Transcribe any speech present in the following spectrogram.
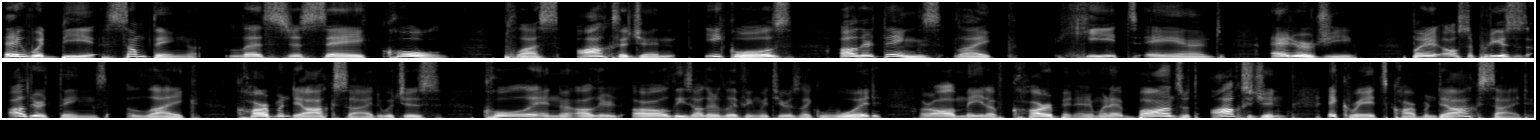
it would be something, let's just say coal plus oxygen equals other things like heat and energy, but it also produces other things like carbon dioxide, which is coal and other all these other living materials like wood are all made of carbon, and when it bonds with oxygen, it creates carbon dioxide.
